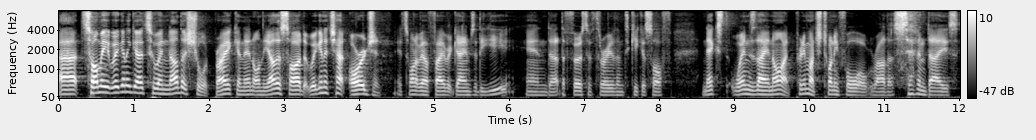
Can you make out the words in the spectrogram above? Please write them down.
Uh, Tommy, we're going to go to another short break, and then on the other side, we're going to chat Origin. It's one of our favourite games of the year, and uh, the first of three of them to kick us off next Wednesday night. Pretty much 24, or rather seven days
